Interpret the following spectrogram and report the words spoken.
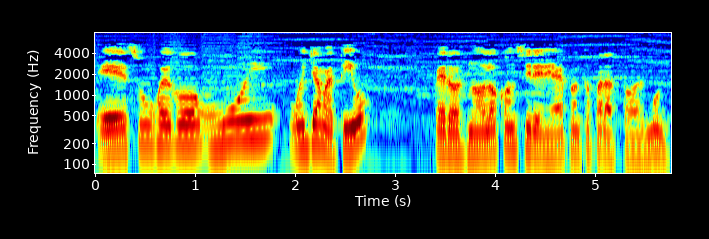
Es un juego muy, muy llamativo, pero no lo consideraría de pronto para todo el mundo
